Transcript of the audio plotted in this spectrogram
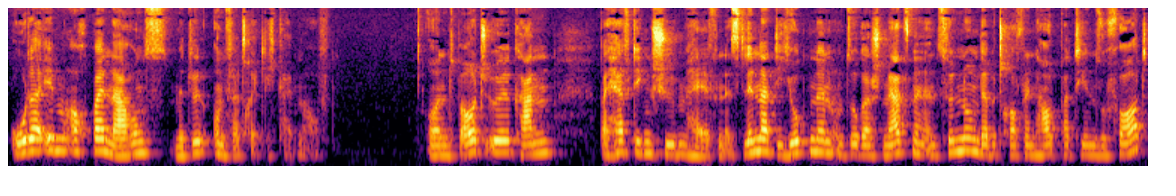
oder eben auch bei Nahrungsmittelunverträglichkeiten auf. Und Bautöl kann bei heftigen Schüben helfen. Es lindert die juckenden und sogar schmerzenden Entzündungen der betroffenen Hautpartien sofort.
